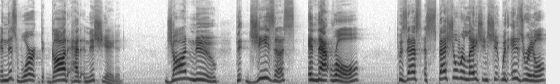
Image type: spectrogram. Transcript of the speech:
In this work that God had initiated, John knew that Jesus, in that role, possessed a special relationship with Israel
